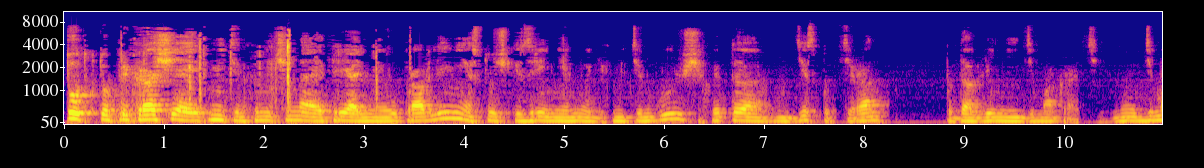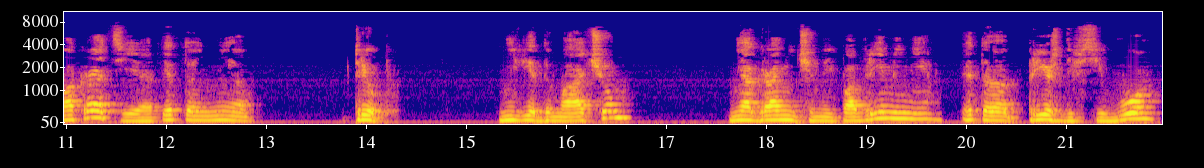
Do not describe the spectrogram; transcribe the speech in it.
тот, кто прекращает митинг и начинает реальное управление, с точки зрения многих митингующих, это деспот-тиран подавления демократии. Но демократия – это не треп неведомо о чем, неограниченный по времени, это прежде всего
